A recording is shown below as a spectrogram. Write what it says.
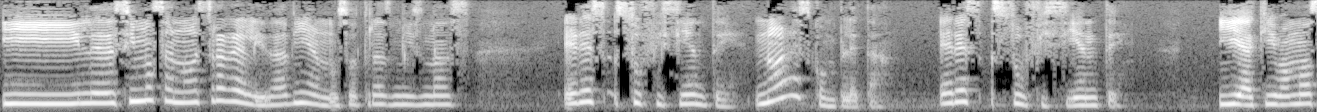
Y le decimos a nuestra realidad y a nosotras mismas, eres suficiente, no eres completa, eres suficiente. Y aquí vamos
